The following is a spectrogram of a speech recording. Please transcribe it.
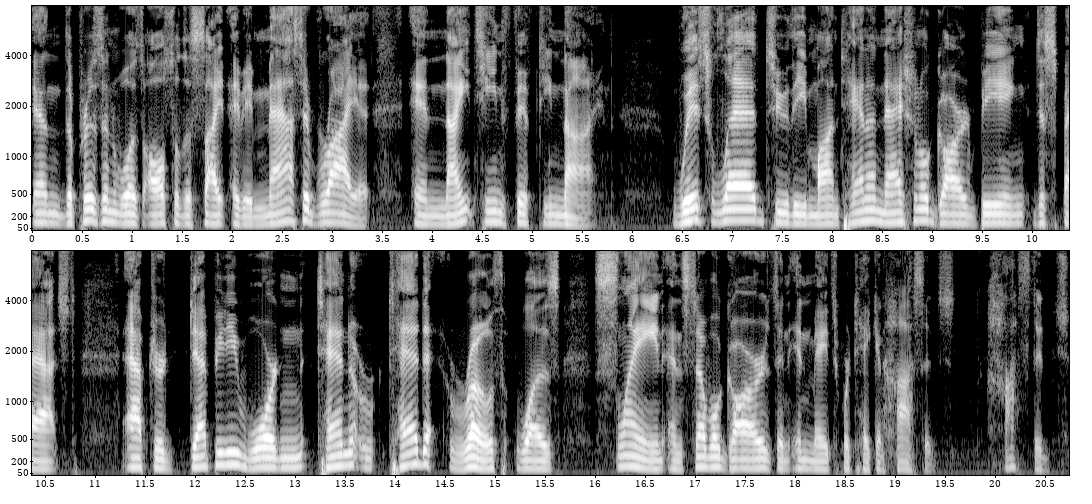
and the prison was also the site of a massive riot in 1959, which led to the Montana National Guard being dispatched after Deputy Warden Ted Roth was slain, and several guards and inmates were taken hostage. Hostage.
